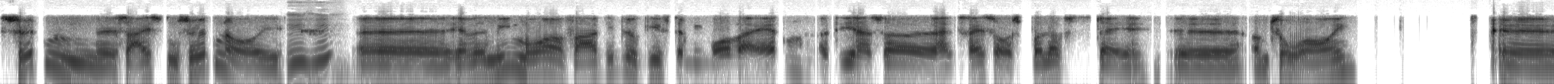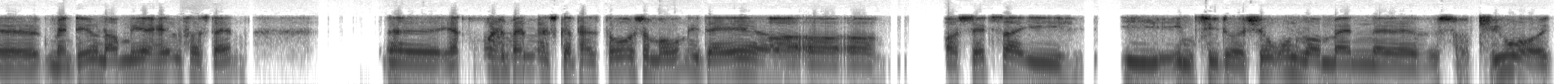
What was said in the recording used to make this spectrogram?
17, 16, 17-årig. Mm-hmm. Øh, jeg ved, min mor og far, de blev gift, da min mor var 18, og de har så 50 års bryllupsdag øh, om to år, ikke? Øh, men det er jo nok mere held forstand. Øh, jeg tror simpelthen, man skal passe på som ung i dag og, og, og, og sætte sig i, i en situation, hvor man øh, som 20-årig,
